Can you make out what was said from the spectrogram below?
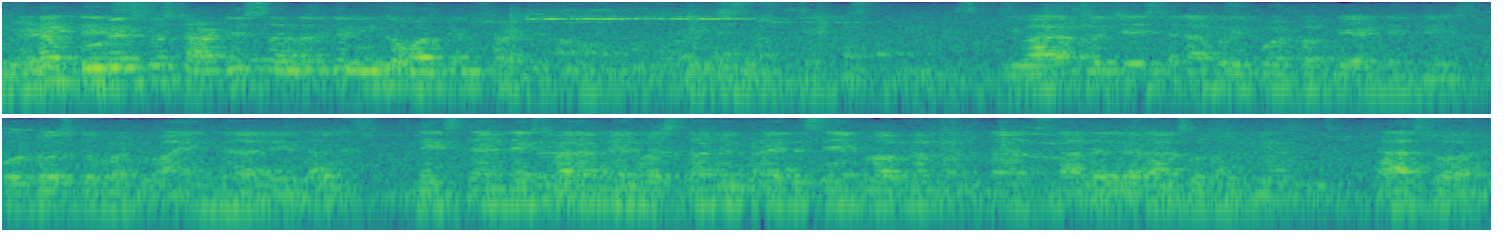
మేడం టూ డేస్ లో స్టార్ట్ చేస్తారు కానీ ఇంకా వర్క్ ఏం స్టార్ట్ చేస్తాం ఈ వారంలో చేస్తే నాకు రిపోర్ట్ పంపించండి ప్లీజ్ ఫొటోస్తో పాటు అయిందా లేదా? నెక్స్ట్ అండ్ నెక్స్ట్ వారం నేను వస్తాను. ఇప్పుడైతే సేమ్ ప్రాబ్లం నా దగ్గర రాకూడదు ప్లీజ్ లాస్ట్ వారం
